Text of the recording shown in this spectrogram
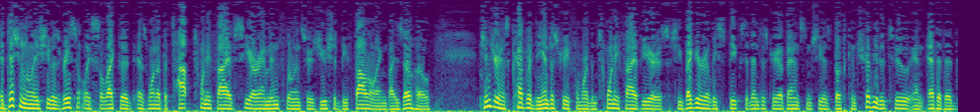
Additionally, she was recently selected as one of the top 25 CRM influencers you should be following by Zoho. Ginger has covered the industry for more than 25 years. She regularly speaks at industry events, and she has both contributed to and edited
